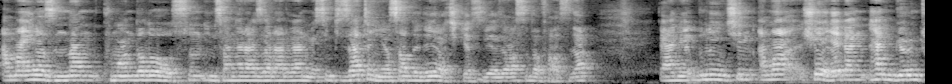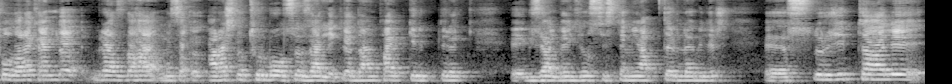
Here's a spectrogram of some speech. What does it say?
ama en azından kumandalı olsun insanlara zarar vermesin ki zaten yasal da değil açıkçası cezası da fazla. Yani bunun için ama şöyle ben hem görüntü olarak hem de biraz daha mesela araçta turbo olsa özellikle downpipe girip direkt e, güzel bir egzoz sistemi yaptırılabilir. E, susturucu iptali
